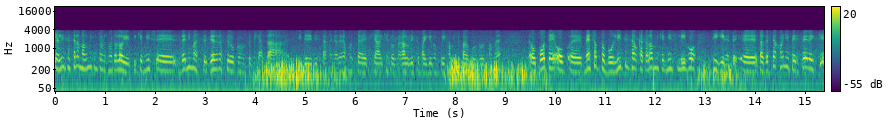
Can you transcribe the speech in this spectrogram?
η αλήθεια θέλαμε να δούμε και με τον ερωτηματολόγιο, γιατί και εμείς ε, δεν, είμαστε, δεν δραστηριοποιούμαστε πια στα, στην τρίτη στα χρόνια, δεν έχουμε πια και το μεγάλο δίκτυο παγίδων που είχαμε και παρακολουθούσαμε. Ε, οπότε ο, ε, μέσα από τον πολίτη θα καταλάβουμε και εμείς λίγο τι γίνεται. Ε, τα τελευταία χρόνια η Περιφέρεια και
